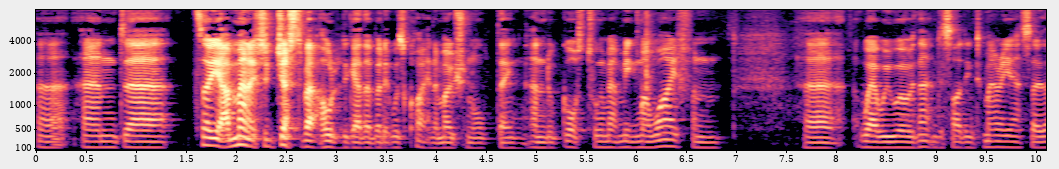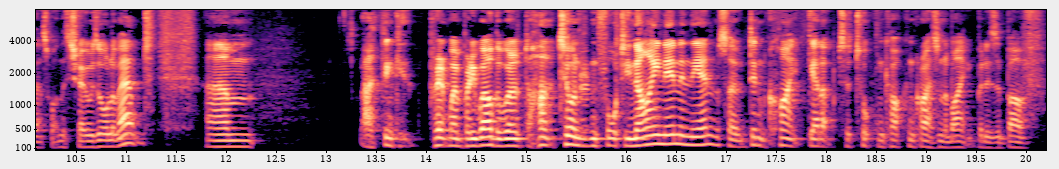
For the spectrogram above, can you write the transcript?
uh, and uh, so yeah, I managed to just about hold it together, but it was quite an emotional thing, and of course talking about meeting my wife and uh, where we were with that and deciding to marry her. So that's what this show was all about. Um, I think it went pretty well. There were 249 in in the end, so it didn't quite get up to Talking Cock and Christ on a Bike, but is above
